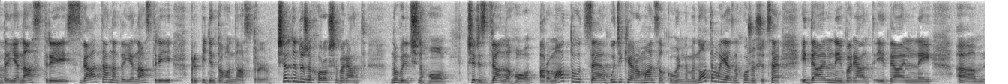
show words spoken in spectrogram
дає настрій свята, надає настрій припіднятого настрою. Ще один дуже хороший варіант новорічного чи різдвяного аромату це будь-який аромат з алкогольними нотами. Я знаходжу, що це ідеальний варіант, ідеальний, ем,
